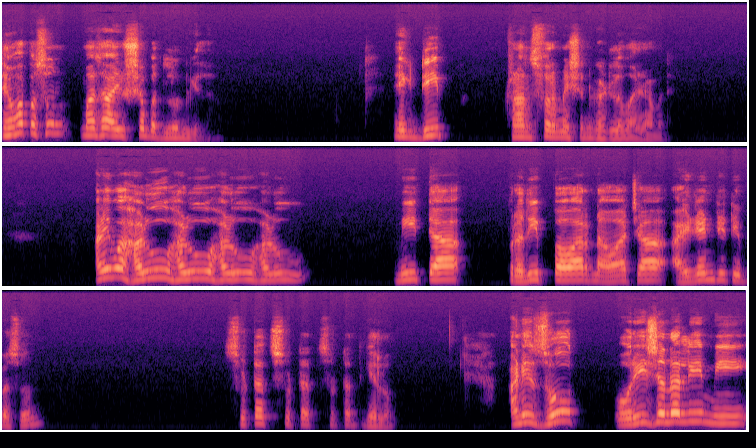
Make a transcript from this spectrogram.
तेव्हापासून माझं आयुष्य बदलून गेलं. एक डीप ट्रान्सफॉर्मेशन घडलं माझ्यामध्ये. आणि मग हळूहळू हळूहळू मी त्या प्रदीप पवार नावाच्या आयडेंटिटीपासून सुटत, सुटत, सुटत गेलो. आणि जो ओरिजिनली मी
